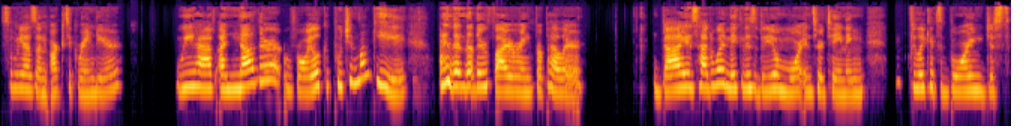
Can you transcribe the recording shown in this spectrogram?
somebody has an Arctic reindeer. We have another royal capuchin monkey and another fire ring propeller. Guys, how do I make this video more entertaining? I feel like it's boring just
